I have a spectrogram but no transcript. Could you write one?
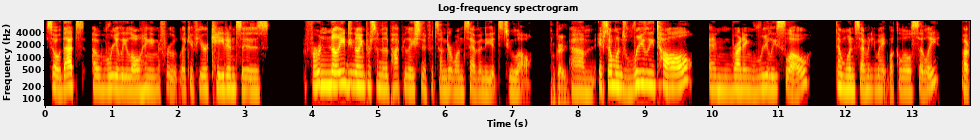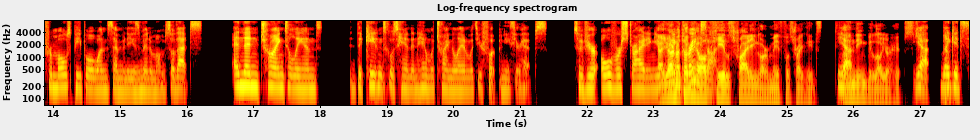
So that's a really low hanging fruit. Like if your cadence is for 99% of the population, if it's under 170, it's too low. Okay. Um, if someone's really tall and running really slow, then 170 might look a little silly. But for most people, 170 is minimum. So that's, and then trying to land, the cadence goes hand in hand with trying to land with your foot beneath your hips. So if you're overstriding, you're yeah, you're not talking about on. heel striding or midfoot striding. It's Yeah. landing below your hips. Yeah, like it's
